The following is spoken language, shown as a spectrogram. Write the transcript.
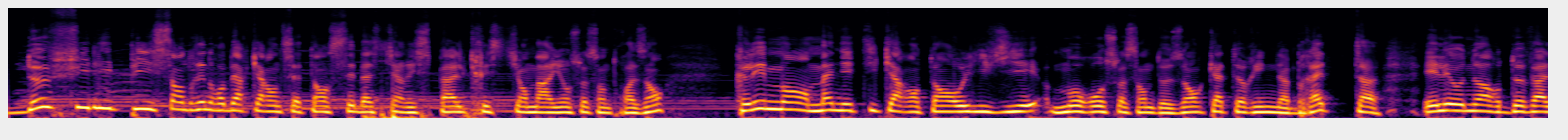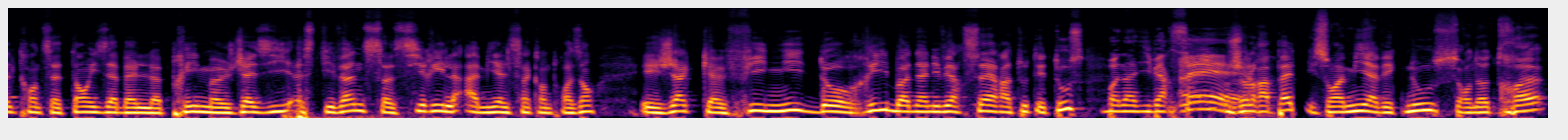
De Filippi, Sandrine Robert, 47 ans, Sébastien Rispal, Christian Marion, 63 ans, Clément Manetti, 40 ans, Olivier Moreau, 62 ans, Catherine Brett, Éléonore Deval, 37 ans, Isabelle Prime, Jazzy Stevens, Cyril Amiel, 53 ans, et Jacques Finidori. Bon anniversaire à toutes et tous. Bon anniversaire Je le rappelle, ils sont amis avec nous sur notre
